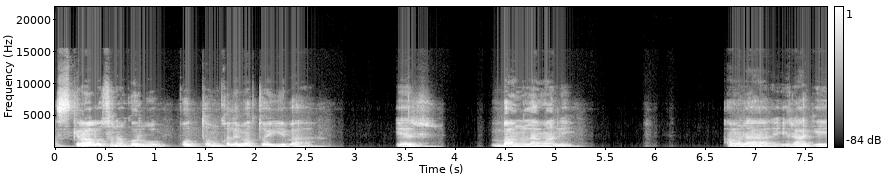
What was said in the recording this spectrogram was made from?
আজকের আলোচনা করব প্রথম কলেমা তৈবা এর বাংলা মানে। আমরা এর আগে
